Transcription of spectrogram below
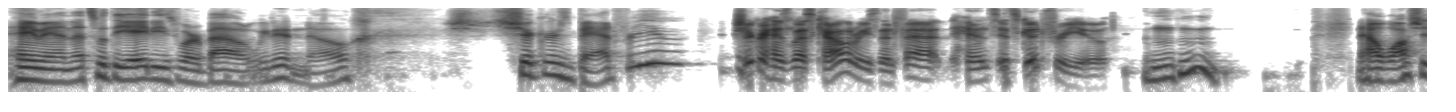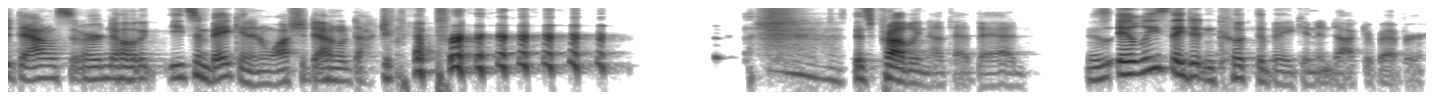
Hey man, that's what the '80s were about. We didn't know. Sugar's bad for you. Sugar has less calories than fat, hence it's good for you. hmm Now wash it down with some, or no, eat some bacon and wash it down with Dr. Pepper. it's probably not that bad. At- At least they didn't cook the bacon in Dr. Pepper.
